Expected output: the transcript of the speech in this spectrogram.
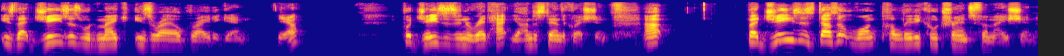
is that Jesus would make Israel great again. Yeah? Put Jesus in a red hat, you understand the question. Uh, but Jesus doesn't want political transformation.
